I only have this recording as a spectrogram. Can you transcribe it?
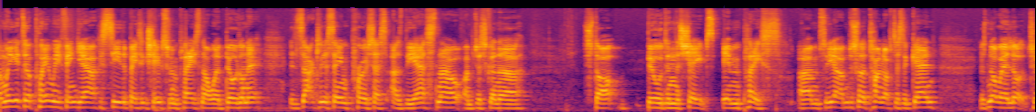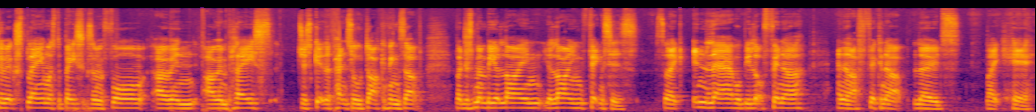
And when you get to a point where you think, yeah, I can see the basic shapes are in place, now I want to build on it, exactly the same process as the S now. I'm just gonna start building the shapes in place. Um, so yeah, I'm just gonna time lapse this again. There's not really a lot to explain once the basics are in form, are in, are in place. Just get the pencil, darken things up. But just remember your line, your line thicknesses. So like in there will be a lot thinner, and then I'll thicken up loads like here.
